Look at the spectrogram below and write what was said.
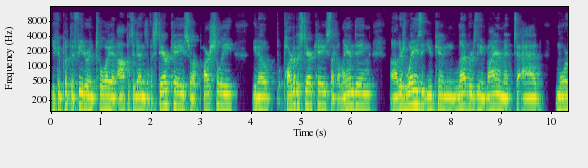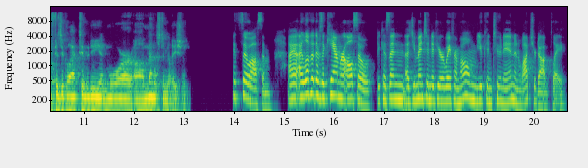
You can put the feeder and toy at opposite ends of a staircase or partially, you know, part of a staircase, like a landing. Uh, there's ways that you can leverage the environment to add more physical activity and more uh, mental stimulation. It's so awesome. I, I, love that there's a camera also, because then, as you mentioned, if you're away from home, you can tune in and watch your dog play.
